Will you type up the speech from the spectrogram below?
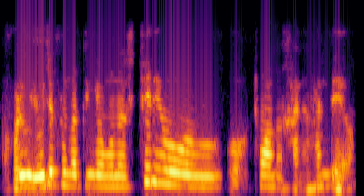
어, 그리고 이 제품 같은 경우는 스테레오 어, 통화가 가능한데요.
